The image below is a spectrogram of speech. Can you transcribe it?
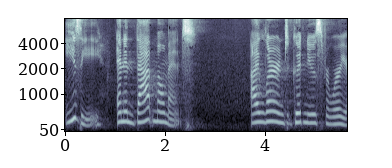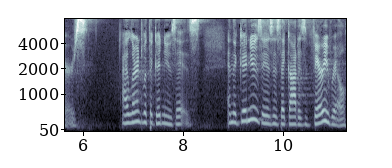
easy. And in that moment, I learned good news for worriers. I learned what the good news is. And the good news is, is that God is very real.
